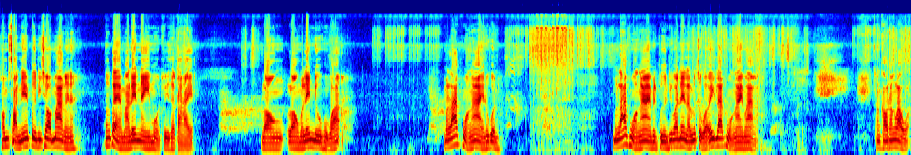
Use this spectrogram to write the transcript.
ทอมสันนี่เป็นปืนที่ชอบมากเลยนะ ตั้งแต่มาเล่นในโหมดฟรีสไตล์ลองลองมาเล่นดูผมว่า มันลากหัวง่ายทุกคน มันลากหัวง่ายเป็นปืนที่ว่าเล่นแล้วรู้สึกว่าเอ้ยลากหัวง่ายมากอะทั้งเขาทั้งเราอะ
